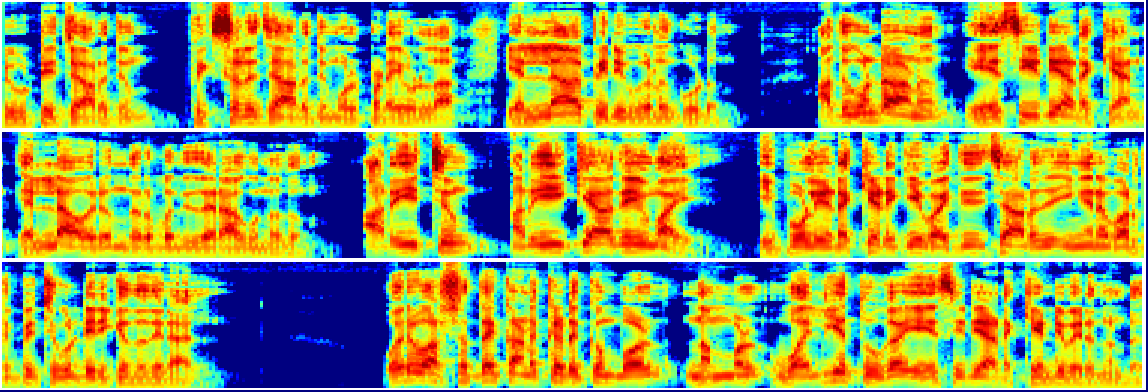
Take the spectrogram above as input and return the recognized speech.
ഡ്യൂട്ടി ചാർജും ഫിക്സഡ് ചാർജും ഉൾപ്പെടെയുള്ള എല്ലാ പിരിവുകളും കൂടും. അതുകൊണ്ടാണ് എ സി ഡി അടയ്ക്കാൻ എല്ലാവരും നിർബന്ധിതരാകുന്നതും. അറിയിച്ചും അറിയിക്കാതെയുമായി ഇപ്പോൾ ഇടയ്ക്കിടയ്ക്ക് വൈദ്യുതി ചാർജ് ഇങ്ങനെ വർദ്ധിപ്പിച്ചുകൊണ്ടിരിക്കുന്നതിനാൽ. ഒരു വർഷത്തെ കണക്കെടുക്കുമ്പോൾ നമ്മൾ വലിയ തുക എ സി ഡി അടയ്ക്കേണ്ടി വരുന്നുണ്ട്.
